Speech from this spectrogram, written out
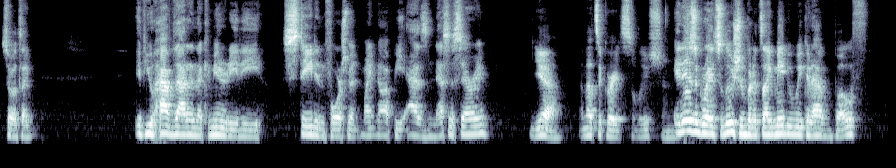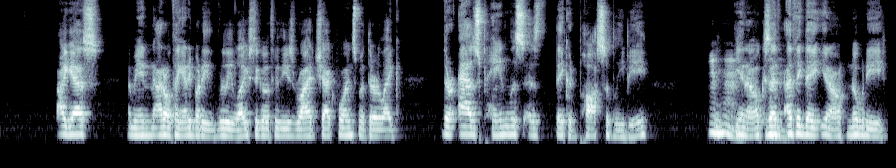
so it's like if you have that in a community the state enforcement might not be as necessary yeah, and that's a great solution. it is a great solution but it's like maybe we could have both i guess i mean i don't think anybody really likes to go through these ride checkpoints but they're like they're as painless as they could possibly be Mhm. you know because Mhm. I, I think they you know nobody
